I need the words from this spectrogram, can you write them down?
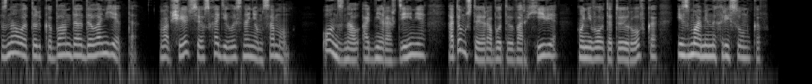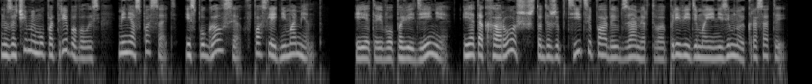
знала только банда Деланьетта, Вообще все сходилось на нем самом. Он знал о дне рождения, о том, что я работаю в архиве, у него татуировка из маминых рисунков. Но зачем ему потребовалось меня спасать? Испугался в последний момент. И это его поведение. Я так хорош, что даже птицы падают замертво при виде моей неземной красоты.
